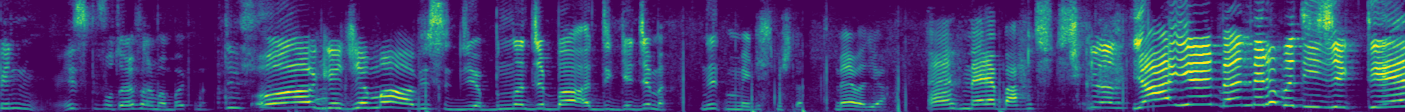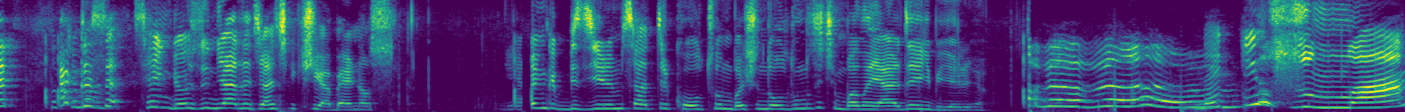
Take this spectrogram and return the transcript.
benim eski fotoğraflarıma bakma. Aa gece mi abisi diyor. Bunun acaba adı gece mi? Ne Melis'miş lan. Merhaba diyor. Eh merhaba. Çıkın. Ya hayır ben merhaba diyecektim. Kanka sen, senin gözün yerde can çekişiyor haberin olsun. Kanka biz 20 saattir koltuğun başında olduğumuz için bana yerde gibi geliyor. Ne diyorsun lan?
